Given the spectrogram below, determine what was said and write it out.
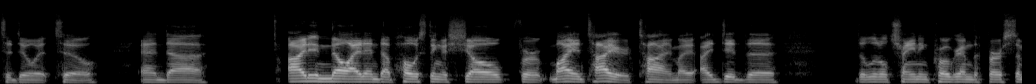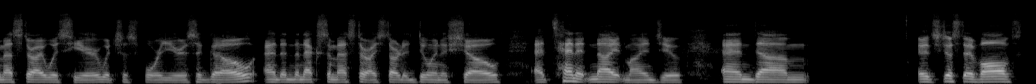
to do it too. And uh, I didn't know I'd end up hosting a show for my entire time. I, I did the the little training program the first semester I was here, which was four years ago. And then the next semester, I started doing a show at 10 at night, mind you. And um, it's just evolved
